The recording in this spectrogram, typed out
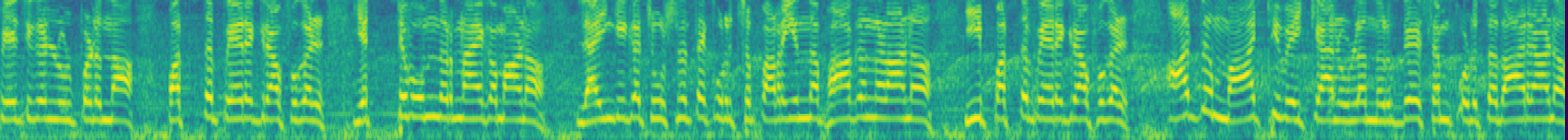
പേജുകളിൽ ഉൾപ്പെടുന്ന പത്ത് പാരഗ്രാഫുകൾ ഏറ്റവും നിർണായകമാണ്. ലൈംഗിക ചൂഷണത്തെക്കുറിച്ച് പറയുന്ന ഭാഗങ്ങളാണ് ഈ പത്ത് പാരഗ്രാഫുകൾ. അത് മാറ്റിവെക്കാനുള്ള നിർദ്ദേശം കൊടുത്തത് ആരാണ്?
